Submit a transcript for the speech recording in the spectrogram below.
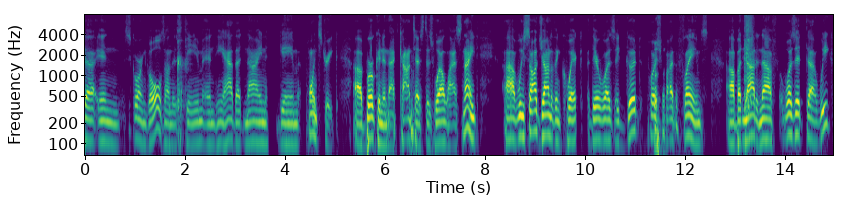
uh, in scoring goals on this team, and he had that nine game point streak uh, broken in that contest as well last night. Uh, we saw Jonathan Quick. There was a good push by the Flames, uh, but not enough. Was it uh, weak?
